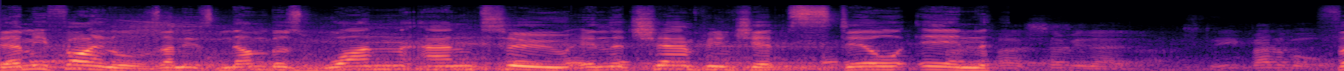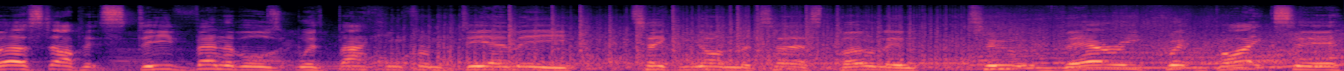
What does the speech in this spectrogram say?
Semi-finals and it's numbers one and two in the championship still in. First up, it's Steve Venables with backing from DME taking on Matthias Bolin. Two very quick bikes here.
